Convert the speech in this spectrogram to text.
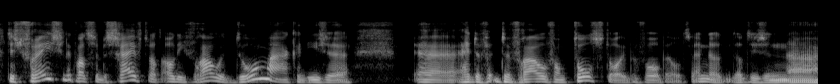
het is vreselijk wat ze beschrijft wat al die vrouwen doormaken die ze de, de vrouw van Tolstoy bijvoorbeeld. Dat, dat is een. Uh,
